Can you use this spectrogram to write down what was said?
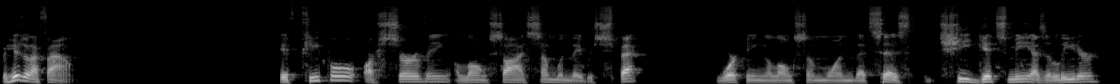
but here's what I found. If people are serving alongside someone they respect, working along someone that says she gets me as a leader,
